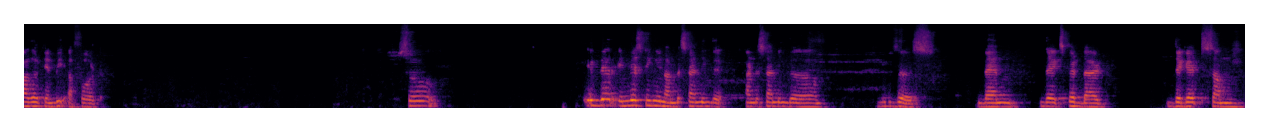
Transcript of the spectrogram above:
other can be effort. So if they're investing in understanding the understanding the users, then they expect that they get some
